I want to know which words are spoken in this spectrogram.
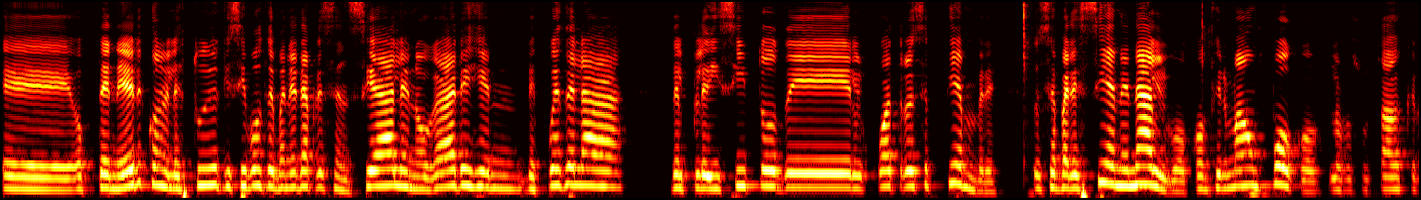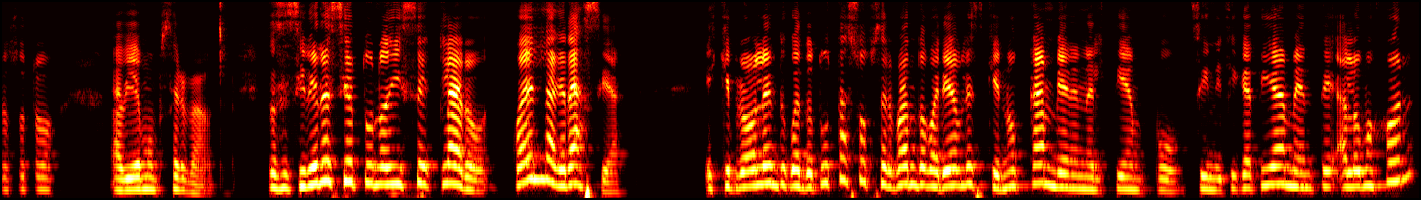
eh, obtener con el estudio que hicimos de manera presencial en hogares en, después de la, del plebiscito del 4 de septiembre. Entonces parecían en algo, confirmaba un poco los resultados que nosotros habíamos observado. Entonces, si bien es cierto, uno dice, claro, ¿cuál es la gracia? Es que probablemente cuando tú estás observando variables que no cambian en el tiempo significativamente, a lo mejor,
